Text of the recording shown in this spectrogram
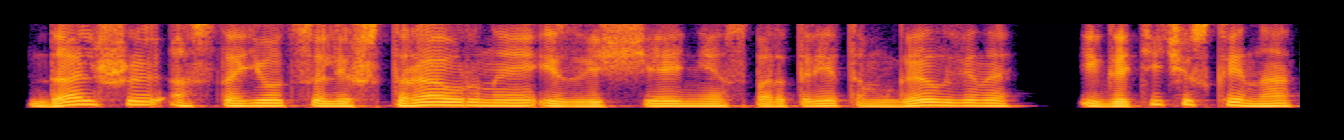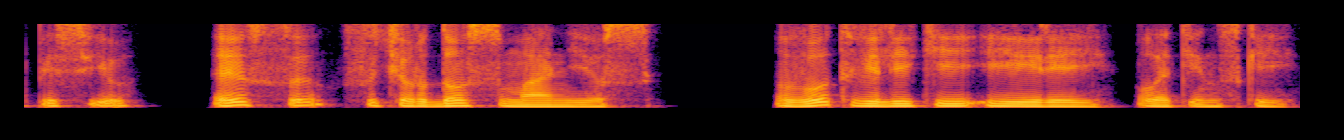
Дальше остается лишь траурное извещение с портретом Гелвина и готической надписью «Эссе сачердос маньюс». Вот великий Иерей, латинский.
